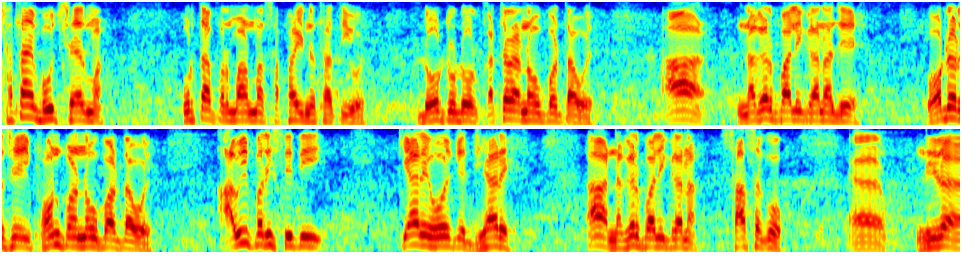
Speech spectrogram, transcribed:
છતાંય ભુજ શહેરમાં પૂરતા પ્રમાણમાં સફાઈ ન થતી હોય ડોર ટુ ડોર કચરા ન ઉપાડતા હોય, આ નગરપાલિકાના જે ઓર્ડર છે એ ફોન પણ ન ઉપાડતા હોય, આવી પરિસ્થિતિ ક્યારે હોય કે જ્યારે આ નગરપાલિકાના શાસકો નિરા,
